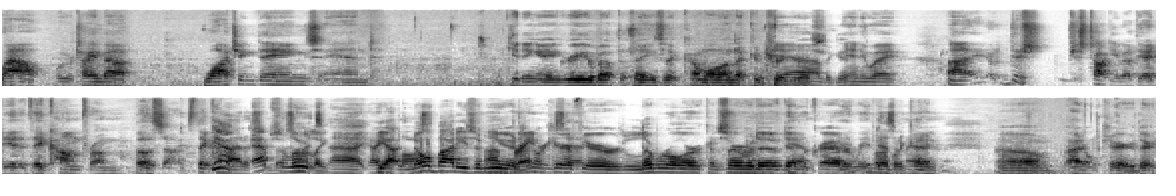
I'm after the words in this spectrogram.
wow, we were talking about watching things and Getting angry about the things that come on that can trigger us to get. Anyway, uh, just talking about the idea that they come from both sides. They come Yeah, at us from absolutely. both sides. Uh, yeah, nobody's immune. I don't care reset. if you're liberal or conservative, Yeah, Democrat or it doesn't Republican. Um, I don't care. There,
